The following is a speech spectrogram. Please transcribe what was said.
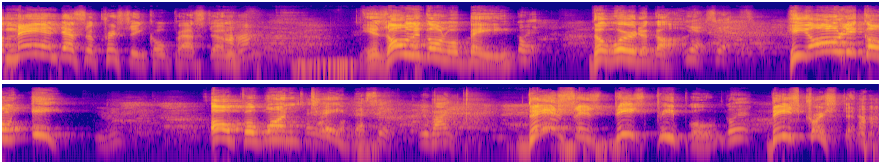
A man that's a Christian co-pastor Uh huh. is only going to obey Go the word of God. Yes, yes. He only going to eat off of one table. That's it. You're right. This is these people, Go ahead. these Christians, Uh-huh.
